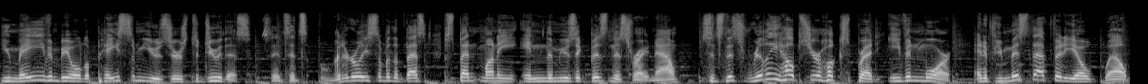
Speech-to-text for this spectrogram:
you may even be able to pay some users to do this, since it's literally some of the best spent money in the music business right now, since this really helps your hook spread even more. And if you missed that video, well,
